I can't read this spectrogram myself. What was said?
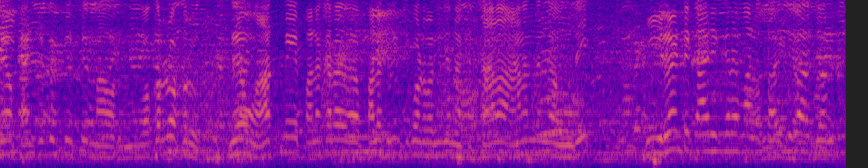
మేము కంట్రిబ్యూట్ చేసి మా ఒకరినొకరు మేము ఆత్మీయ పలకర పలకరించుకోవడం అనేది నాకు చాలా ఆనందంగా ఉంది. ఈ ఇలాంటి కార్యక్రమాలు తరచుగా జరుగు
